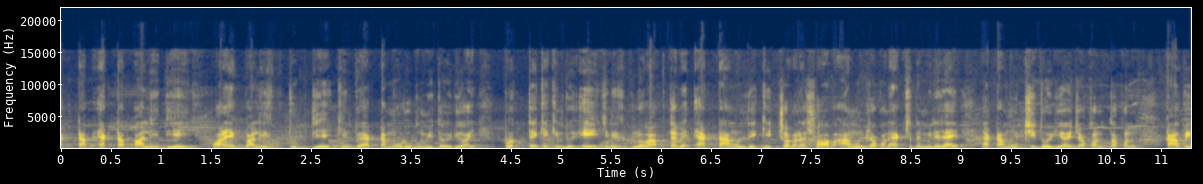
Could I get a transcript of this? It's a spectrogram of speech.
একটা একটা বালি দিয়েই, অনেক বালি টুপ দিয়েই কিন্তু একটা মরুভূমি তৈরি হয়। প্রত্যেকে কিন্তু এই জিনিসগুলো ভাবতে হবে। একটা আঙুল দিয়ে কিচ্ছু হবে না। সব আঙুল যখন একসাথে মিলে যায়, একটা মুঠি তৈরি হয়, যখন, তখন কাউকে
